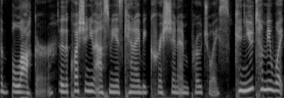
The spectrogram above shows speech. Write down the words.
the blocker. So the question you asked me is can I be Christian and pro-choice? Can you tell me what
